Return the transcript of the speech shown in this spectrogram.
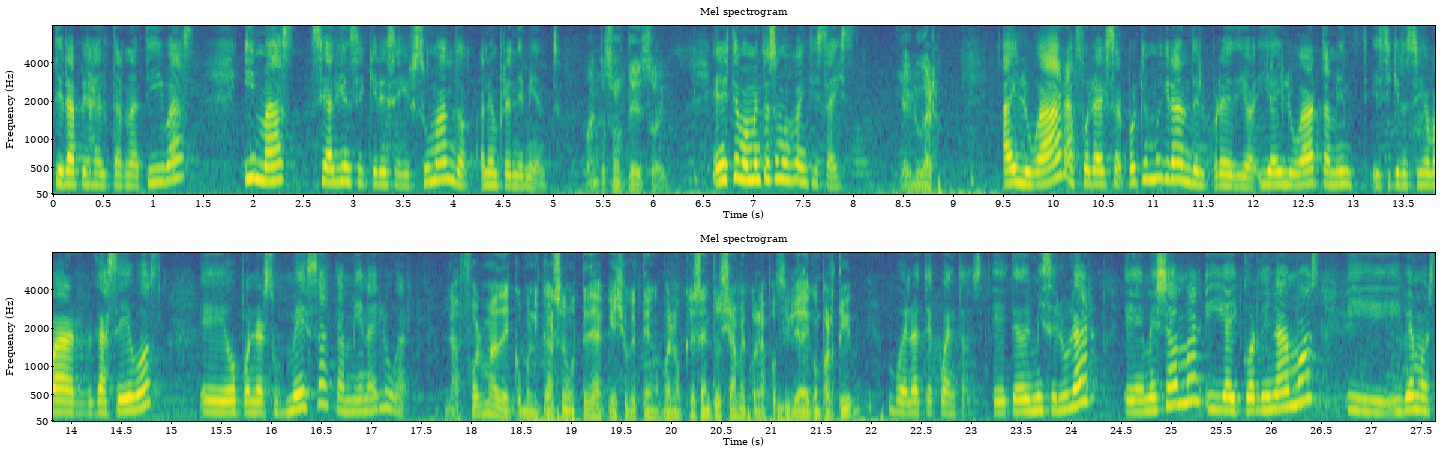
terapias alternativas y más si alguien se quiere seguir sumando al emprendimiento. ¿Cuántos son ustedes hoy? En este momento somos 26. ¿Y hay lugar? Hay lugar afuera del porque es muy grande el predio y hay lugar también, si quieren llevar gazebos eh, o poner sus mesas, también hay lugar. La forma de comunicarse con ustedes, aquellos que tengan, bueno, que se entusiasmen con la posibilidad de compartir. Bueno, te cuento, eh, te doy mi celular, eh, me llaman y ahí coordinamos y, vemos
